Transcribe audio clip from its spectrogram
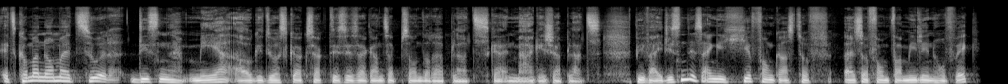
Jetzt kommen wir nochmal zu diesem Meerauge. Du hast gerade gesagt, das ist ein ganz besonderer Platz, ein magischer Platz. Wie weit ist denn das eigentlich hier vom Gasthof, also vom Familienhof weg?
